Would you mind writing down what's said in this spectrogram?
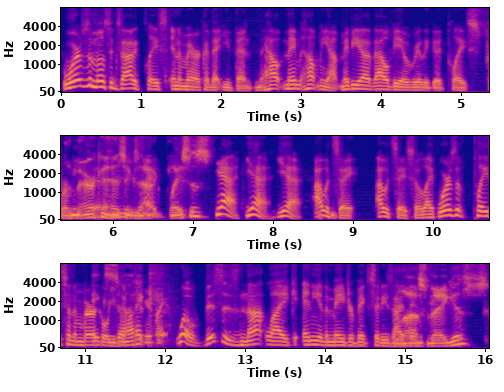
Where's the most exotic place in America that you've been? Help, maybe help me out. Maybe uh, that'll be a really good place for me. America has mm-hmm. exotic places. Yeah, yeah, yeah. I would mm-hmm. say, I would say so. Like, where's a place in America where you've gone and Exotic? you're like, whoa, this is not like any of the major big cities I've Las been. Las Vegas.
